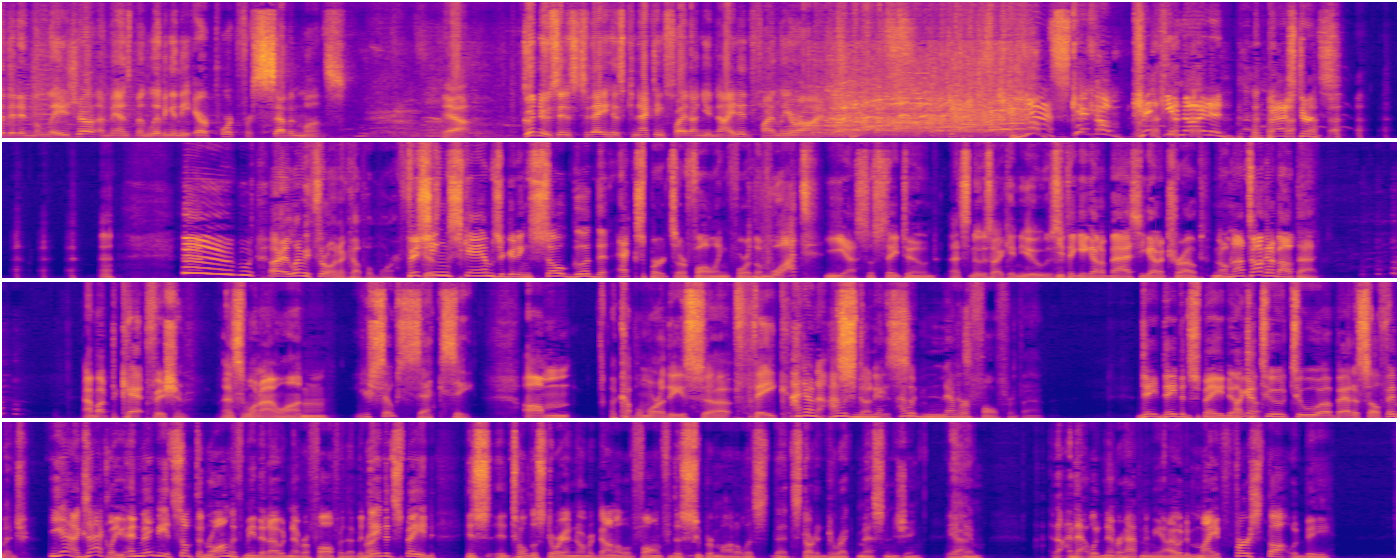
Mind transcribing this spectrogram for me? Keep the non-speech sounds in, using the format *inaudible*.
reported that in Malaysia, a man's been living in the airport for seven months. Yeah. Good news is today his connecting flight on United finally arrived. Yes! Kick them! Kick United! Bastards! Oh, All right, let me throw in a couple more. Phishing scams are getting so good that experts are falling for them. What? Yes, so stay tuned. That's news I can use. You think you got a bass, you got a trout. No, I'm not talking about that. How about the catfishing? That's the one I want. Mm. You're so sexy. Um, a couple more of these uh, fake. I don't know. I would. Ne- studies. I would never yes. fall for that. Da- David Spade. Uh, I got too too uh, bad a self image. Yeah, exactly. And maybe it's something wrong with me that I would never fall for that. But Right. David Spade has uh, told a story on Norm Macdonald of falling for this supermodel that's, that started direct messaging Yeah. him. Th- That would never happen to me. I would. My first thought would be,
